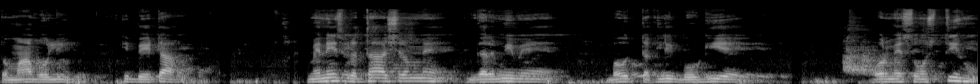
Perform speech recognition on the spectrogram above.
तो माँ बोली कि, बेटा, मैंने इस वृद्धाश्रम में गर्मी में बहुत तकलीफ़ भोगी है। और मैं सोचती हूँ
